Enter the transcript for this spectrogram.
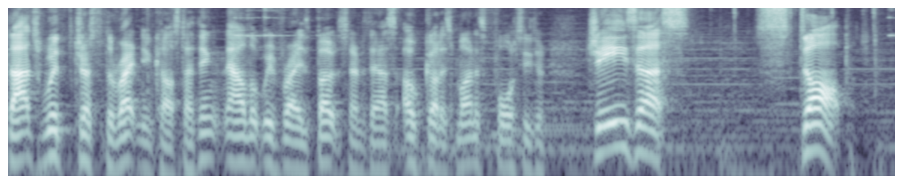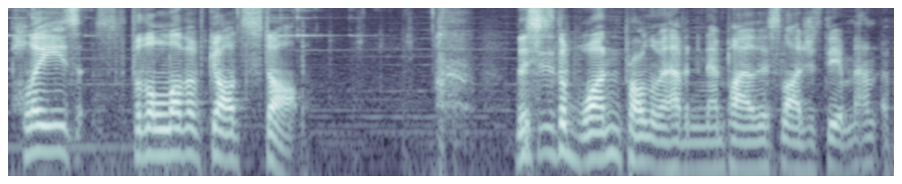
That's with just the retinue cost. I think now that we've raised boats and everything else... Oh, God, it's minus 43. Jesus! Stop. Please, for the love of God, stop. this is the one problem with having in an empire this large, is the amount of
